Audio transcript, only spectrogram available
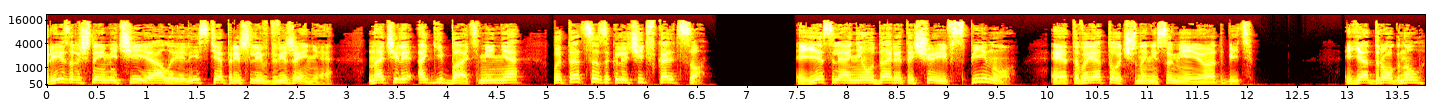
Призрачные мечи и алые листья пришли в движение, начали огибать меня, пытаться заключить в кольцо. Если они ударят еще и в спину, этого я точно не сумею отбить. Я дрогнул,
